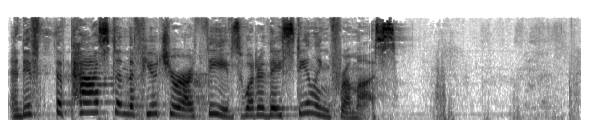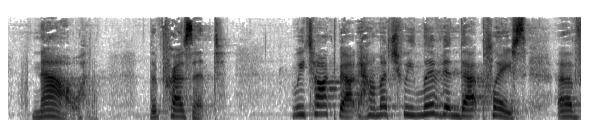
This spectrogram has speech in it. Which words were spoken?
And if the past and the future are thieves, what are they stealing from us? Now, the present. We talked about how much we live in that place of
